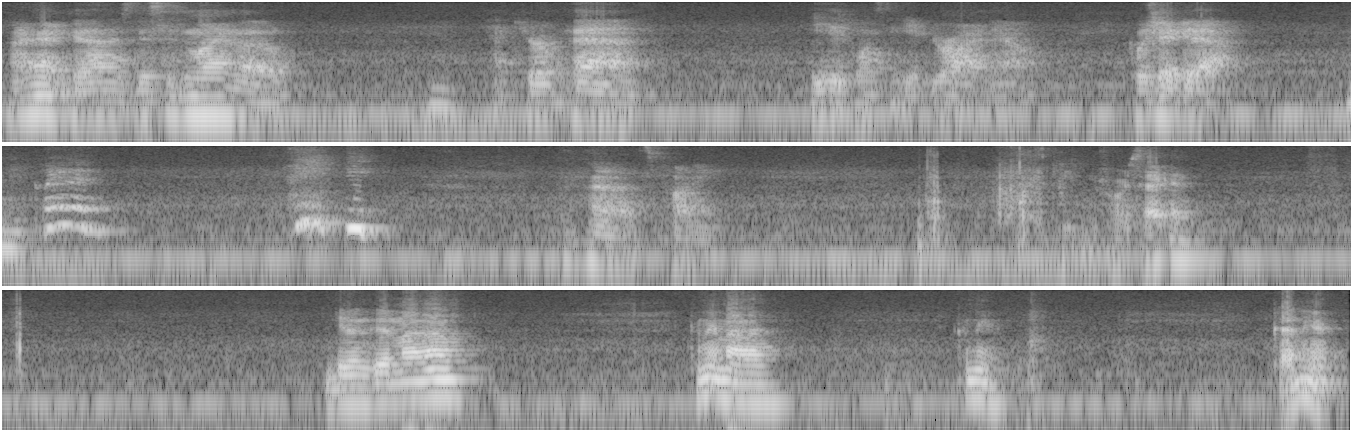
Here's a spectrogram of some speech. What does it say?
Alright guys, this is Milo. After a bath. He just wants to get dry now. Go check it out. Go ahead. That's funny. Excuse me for a second. You doing good, Milo? Come here, Milo. Come here. Come here.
